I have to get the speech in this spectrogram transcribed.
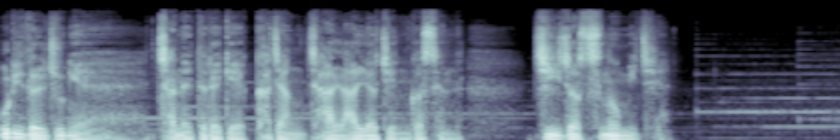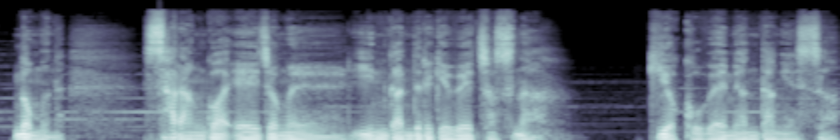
우리들 중에 자네들에게 가장 잘 알려진 것은 지저스 놈이지. 놈은 사랑과 애정을 인간들에게 외쳤으나 기어코 외면당했어.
